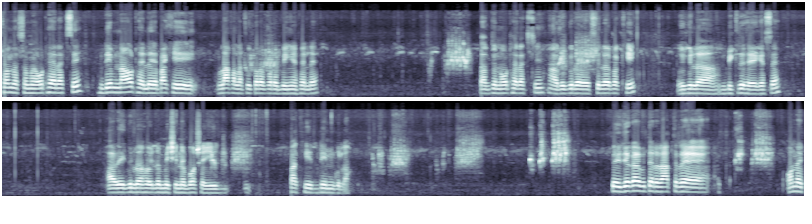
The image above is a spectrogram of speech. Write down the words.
সন্ধ্যার সময় উঠায় রাখছি। ডিম না উঠাইলে পাখি লাফালাফি করার পরে ভেঙে ফেলে। তার জন্য উঠায় রাখছি। আর ওইগুলো সিলার পাখি, ওইগুলা বিক্রি হয়ে গেছে। আর এগুলো হইল মেশিনে বসাই পাখির ডিমগুলা। তো এই জায়গার ভিতরে রাত্রে অনেক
